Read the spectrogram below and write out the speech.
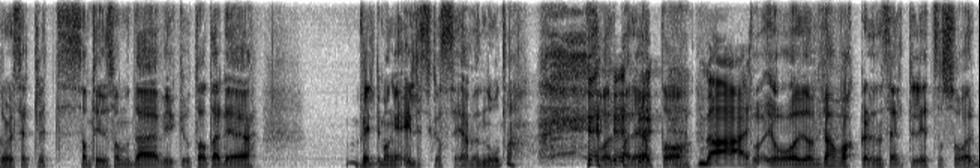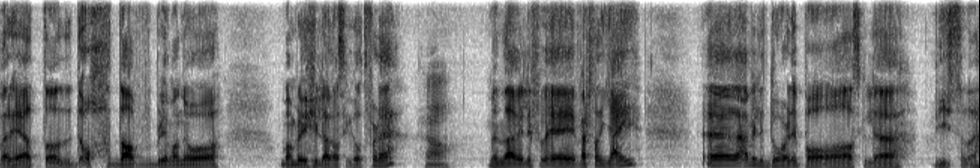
dårlig selvtillit. Samtidig som det virker jo til at det er det veldig mange elsker å se ved noen. da. Sårbarhet og Nei. Jo, har vaklende selvtillit og sårbarhet, og åh, da blir man jo Man blir hylla ganske godt for det. Ja. Men det er veldig, i hvert fall jeg eh, er veldig dårlig på å skulle vise det.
